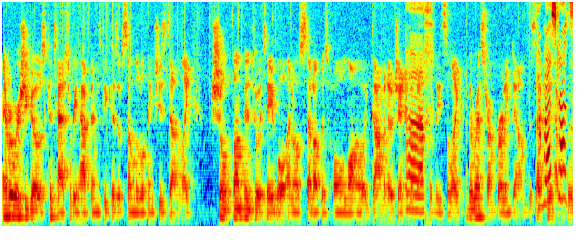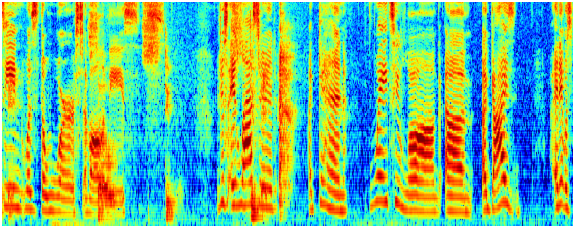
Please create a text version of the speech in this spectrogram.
everywhere she goes, catastrophe happens because of some little thing she's done. Like she'll bump into a table and it'll set up this whole long like domino chain of events that leads to like the restaurant burning down. This the restaurant the scene was the worst of all So of these. Stupid. Just it lasted again way too long. Um, a guy's and it was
